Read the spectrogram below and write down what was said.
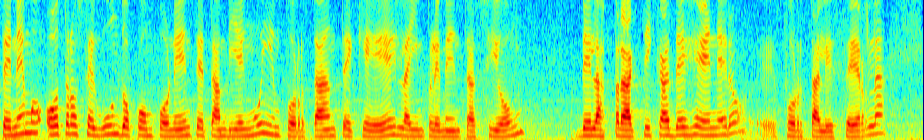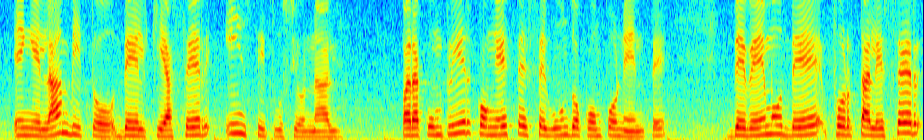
Tenemos otro segundo componente también muy importante que es la implementación de las prácticas de género, eh, fortalecerla en el ámbito del quehacer institucional. Para cumplir con este segundo componente, debemos de fortalecer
